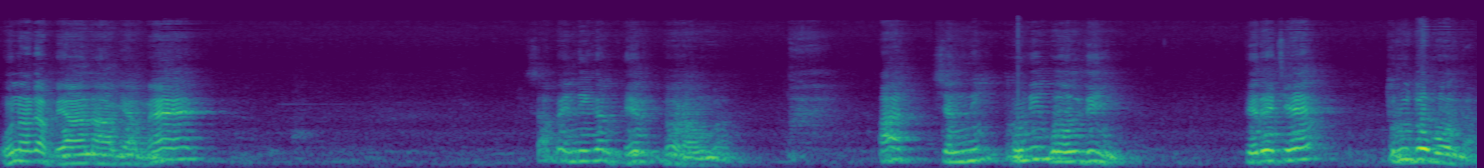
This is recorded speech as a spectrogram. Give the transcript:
ਉਹਨਾਂ ਦਾ ਬਿਆਨ ਆ ਗਿਆ। ਮੈਂ ਸਭ ਇੰਨੀ ਗੱਲ ਫਿਰ ਦੁਹਰਾਉਂਗਾ। ਆ ਚੰਨੀ ਤੂੰ ਨਹੀਂ ਬੋਲਦੀ, ਤੇਰੇ 'ਚ ਤਰੂਦੋ ਬੋਲਦਾ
